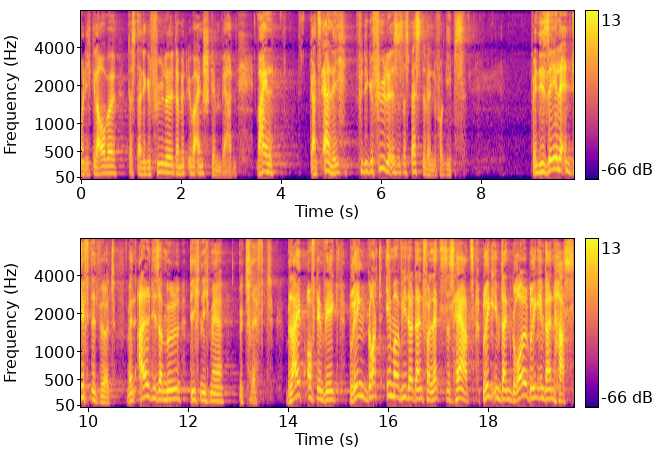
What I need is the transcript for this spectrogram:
und ich glaube, dass deine Gefühle damit übereinstimmen werden. Weil, ganz ehrlich, für die Gefühle ist es das Beste, wenn du vergibst wenn die Seele entgiftet wird, wenn all dieser Müll dich nicht mehr betrifft. Bleib auf dem Weg, bring Gott immer wieder dein verletztes Herz, bring ihm dein Groll, bring ihm deinen Hass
